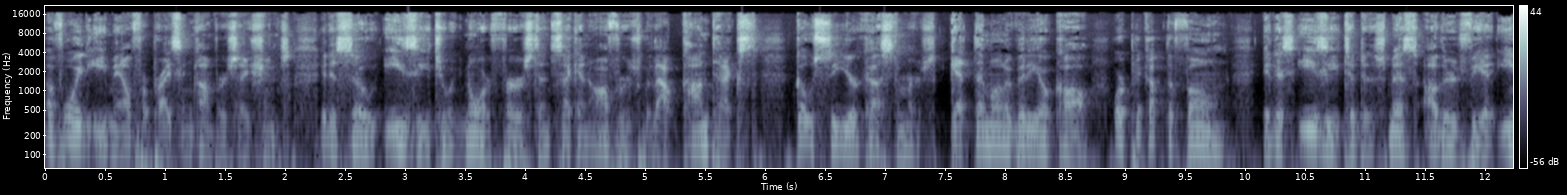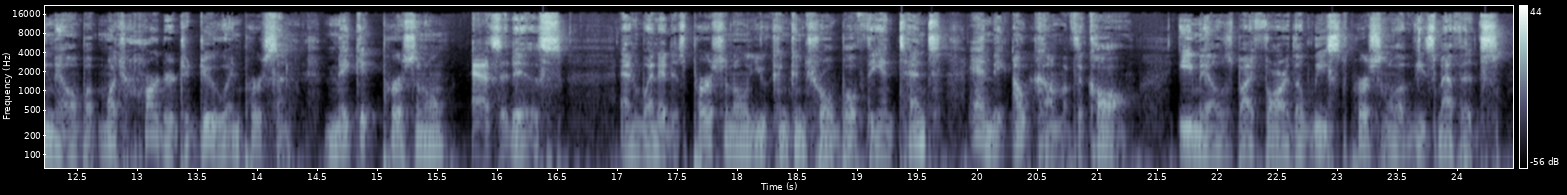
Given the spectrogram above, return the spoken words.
Avoid email for pricing conversations. It is so easy to ignore first and second offers without context. Go see your customers, get them on a video call, or pick up the phone. It is easy to dismiss others via email, but much harder to do in person. Make it personal as it is. And when it is personal, you can control both the intent and the outcome of the call. Email is by far the least personal of these methods.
